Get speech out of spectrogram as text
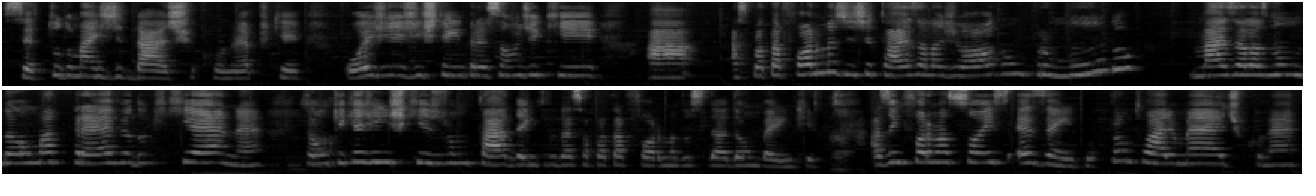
ser tudo mais didático, né? Porque hoje a gente tem a impressão de que a- as plataformas digitais elas jogam para o mundo, mas elas não dão uma prévia do que, que é, né? Então, o que, que a gente quis juntar dentro dessa plataforma do Cidadão Bank? É. As informações, exemplo, prontuário médico, né?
